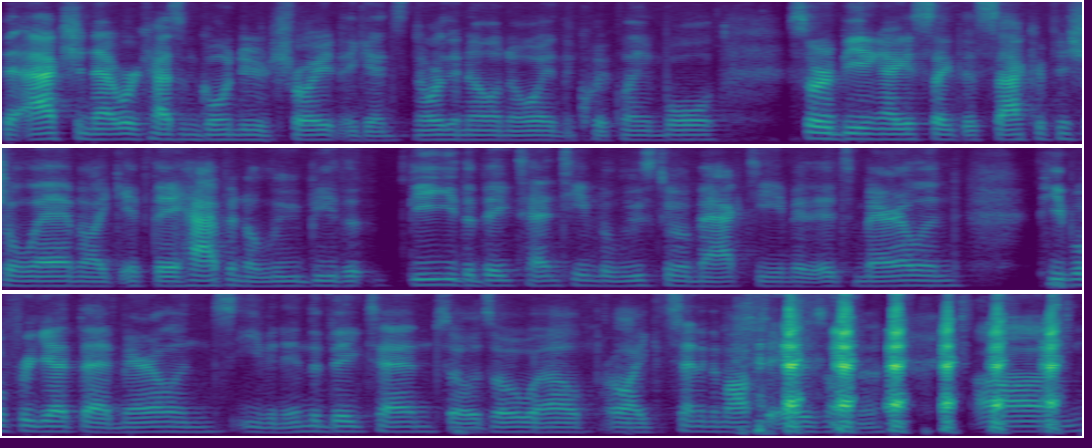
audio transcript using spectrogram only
the Action Network has them going to Detroit against Northern Illinois in the Quick Lane Bowl, sort of being, I guess, like the sacrificial lamb. Like if they happen to lose, be the be the Big Ten team to lose to a MAC team, it, it's Maryland. People forget that Maryland's even in the Big Ten, so it's oh well, or like sending them off to Arizona. um,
